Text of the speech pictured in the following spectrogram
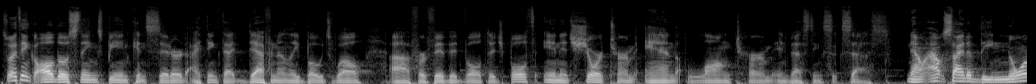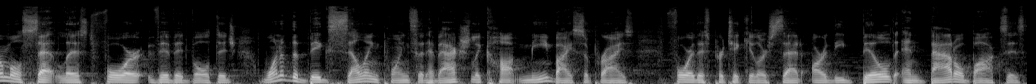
So I think all those things being considered, I think that definitely bodes well uh, for Vivid Voltage, both in its short term and long term investing success. Now, outside of the normal set list for Vivid Voltage, one of the big selling points that have actually caught me by surprise for this particular set are the build and battle boxes,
